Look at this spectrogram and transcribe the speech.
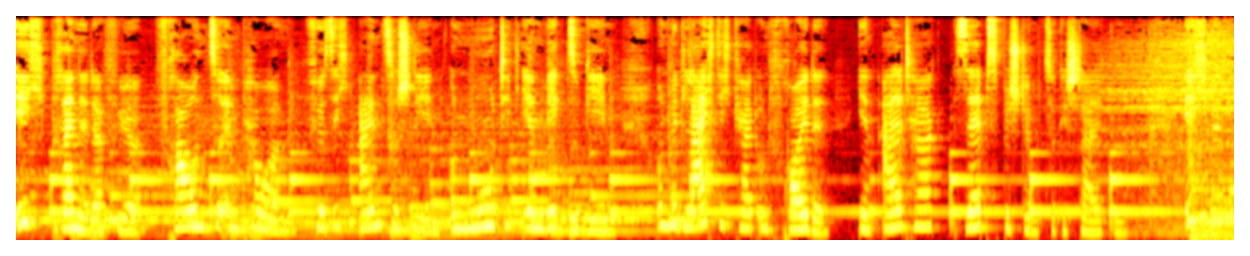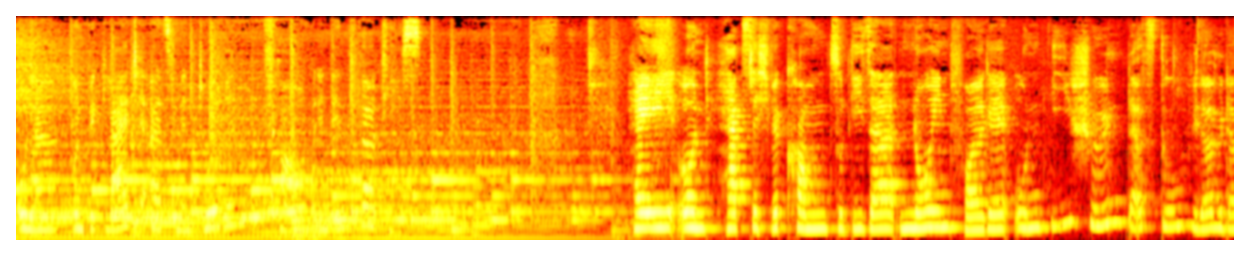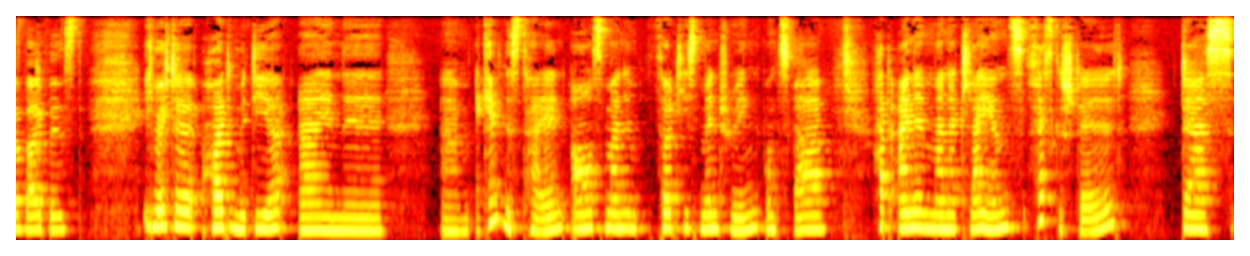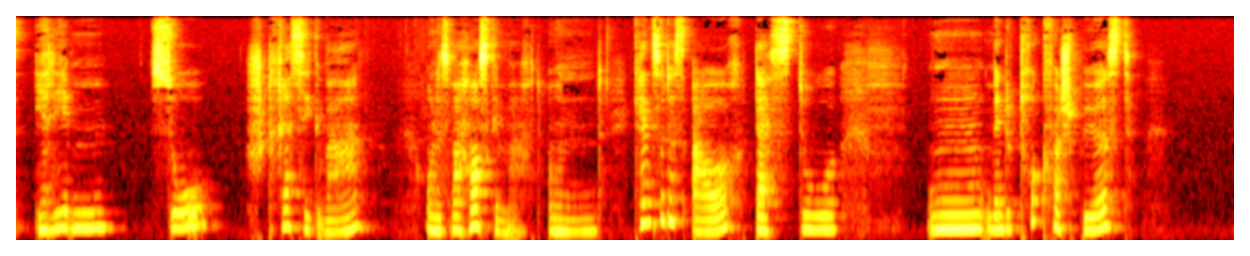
Ich brenne dafür, Frauen zu empowern, für sich einzustehen und mutig ihren Weg zu gehen und mit Leichtigkeit und Freude ihren Alltag selbstbestimmt zu gestalten. Ich bin Ulla und begleite als Mentorin Frauen in den 30s. Hey und herzlich willkommen zu dieser neuen Folge und wie schön, dass du wieder mit dabei bist. Ich möchte heute mit dir eine ähm, Erkenntnis teilen aus meinem 30s Mentoring. Und zwar hat eine meiner Clients festgestellt, dass ihr Leben so stressig war und es war hausgemacht. Und kennst du das auch, dass du, mm, wenn du Druck verspürst,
